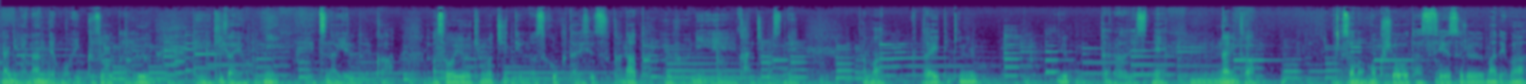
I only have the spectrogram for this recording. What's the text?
ー、何が何でも行くぞという、えー、気概につなげるというか、まあ、そういう気持ちっていうのはすごく大切かなというふうに、え、感じますね。まあ体的に言ったらですね、うん、何かその目標を達成するまでは、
